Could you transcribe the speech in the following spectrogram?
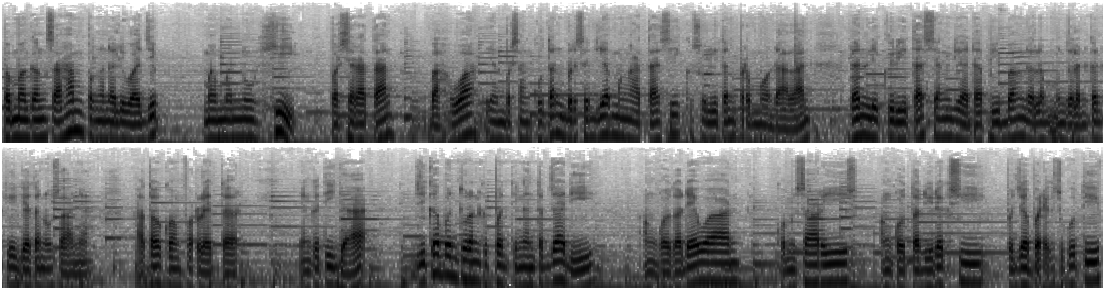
pemegang saham pengendali wajib memenuhi persyaratan bahwa yang bersangkutan bersedia mengatasi kesulitan permodalan dan likuiditas yang dihadapi bank dalam menjalankan kegiatan usahanya atau comfort letter. Yang ketiga, jika benturan kepentingan terjadi, anggota dewan, komisaris, anggota direksi, pejabat eksekutif,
